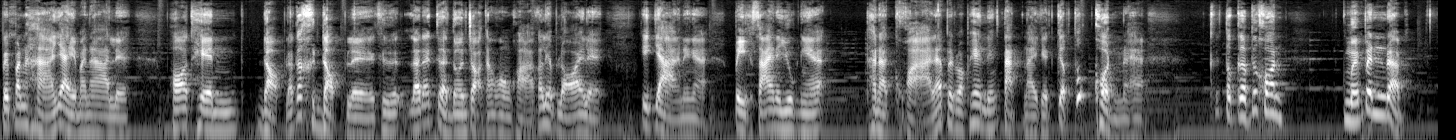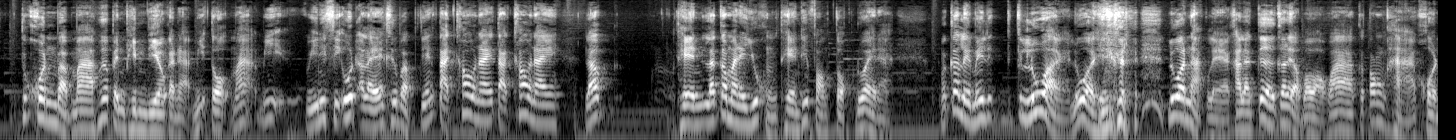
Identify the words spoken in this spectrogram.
เป็นปัญหาใหญ่มานานเลย พอเทนดรอปแล้วก็คือดรอปเลยคือ แล้วถ้าเกิดโดนเจาะทางของขวาก็เรียบร้อยเลย อีกอย่างหนึ่งอะปีกซ้ายในยุคนี้ถนัดขวาและเป็นประเภทเลี้ยงตัดในกันเกือบทุกคนนะฮะคือตัวเกือบทุกคนเหมือนเป็นแบบทุกคนแบบมาเพื่อเป็นพิมพ์เดียวกันอะมิโตะมะมิวินิซิอุสอะไรก็คือแบบเลี้ยงตัดเข้าในตัดเข้าใน แล้วเทนแล้วก็มาในยุคของเทนที่ฟอร์มตกด้วยนะมันก็เลยไม่รั่วรั่วทีนี้รั่วหนักเลยคาราเกอร์ก็เลยออกมาบอกว่าก็ต้องหาคน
